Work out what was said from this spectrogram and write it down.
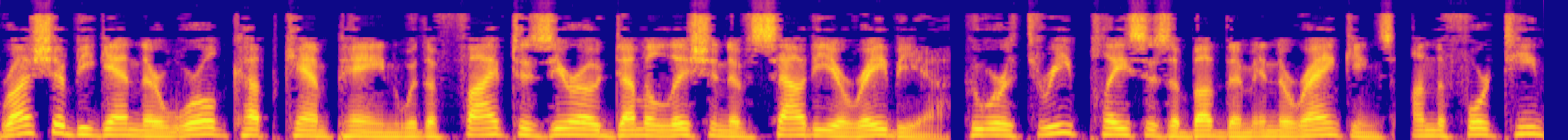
Russia began their World Cup campaign with a 5-0 demolition of Saudi Arabia, who were three places above them in the rankings, on 14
